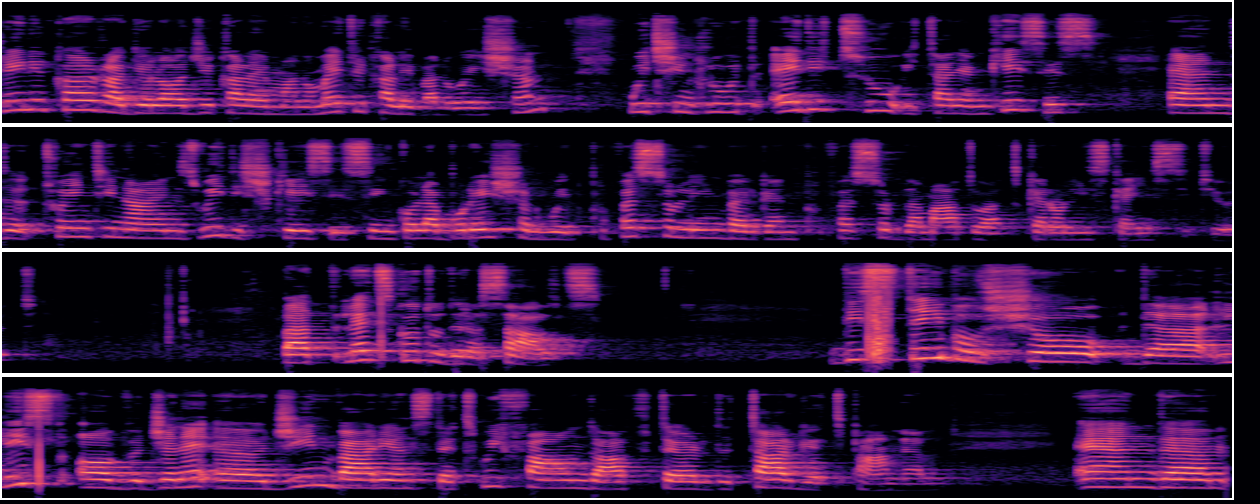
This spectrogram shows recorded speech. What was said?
clinical, radiological, and manometrical evaluation, which include 82 Italian cases and 29 Swedish cases in collaboration with Professor Lindberg and Professor D'Amato at Karolinska Institute. But let's go to the results. These tables show the list of gene, uh, gene variants that we found after the target panel. And um,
